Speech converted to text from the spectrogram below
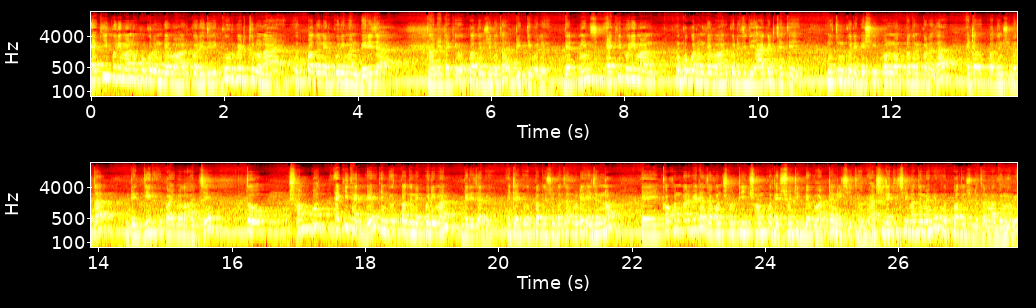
একই পরিমাণ উপকরণ ব্যবহার করে যদি পূর্বের তুলনায় উৎপাদনের পরিমাণ বেড়ে যায়, তাহলে এটাকে উৎপাদনশীলতার বৃদ্ধি বলে। দ্যাট মিন্স একই পরিমাণ উপকরণ ব্যবহার করে যদি আগের চেতে নতুন করে বেশি পণ্য উৎপাদন করা যায়, এটা উৎপাদনশীলতার বৃদ্ধির উপায় বলা হচ্ছে। তো সম্পদ একই থাকবে, কিন্তু উৎপাদনের পরিমাণ বেড়ে যাবে। এটাকে উৎপাদনশীলতা বলে এই জন্য এই কখন বাড়বে এটা? যখন সঠিক সম্পদের সঠিক ব্যবহারটা নিশ্চিত হবে। আর সেটা কৃষির মাধ্যমে হবে? উৎপাদনশীলতার মাধ্যমে হবে।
